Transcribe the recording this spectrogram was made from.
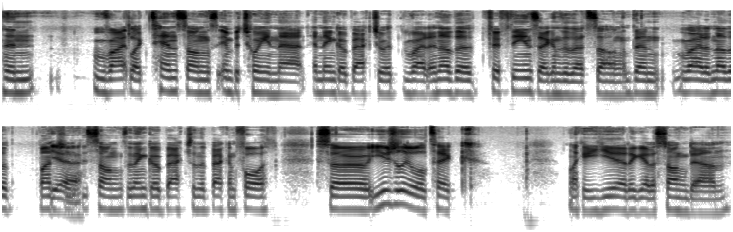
then write like 10 songs in between that and then go back to it, write another 15 seconds of that song, then write another bunch Yeah. of songs and then go back to the back and forth. So usually it will take like a year to get a song down.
